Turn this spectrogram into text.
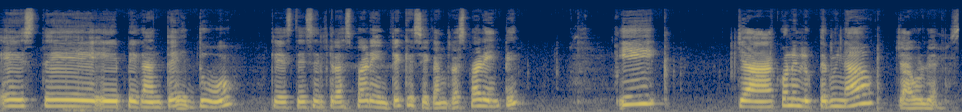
este eh, pegante dúo, que este es el transparente, que secan transparente. Y ya con el look terminado, ya volvemos.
